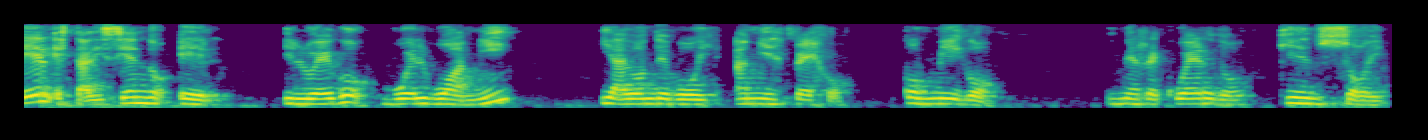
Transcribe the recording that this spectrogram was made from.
Él está diciendo Él. Y luego vuelvo a mí y a dónde voy, a mi espejo, conmigo. Me recuerdo quién soy.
